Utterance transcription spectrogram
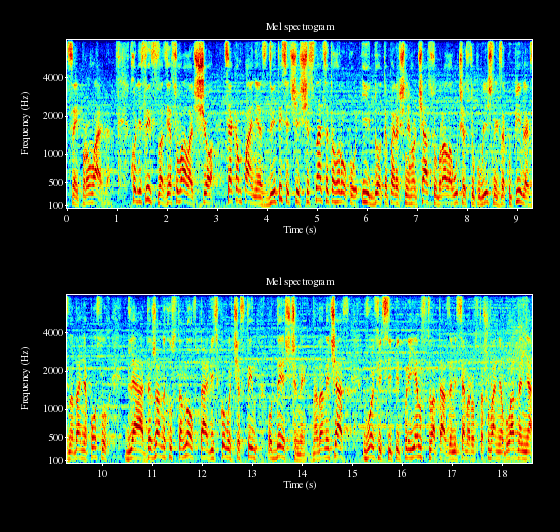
цей провайдер. В ході слідства з'ясувала, що ця компанія з 2016 року і до теперішнього часу брала участь у публічних закупівлях з надання послуг для державних установ та військових частин Одещини. На даний час в офісі підприємства та за місцями розташування обладнання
